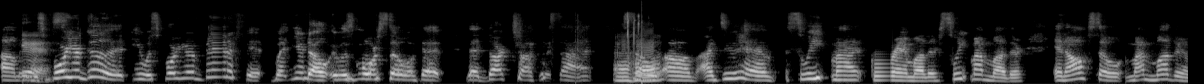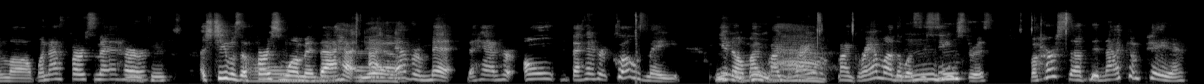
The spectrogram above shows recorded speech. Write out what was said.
Um, yes. It was for your good. It was for your benefit, but you know, it was more so of that that dark chocolate side. Uh-huh. So um, I do have sweet my grandmother, sweet my mother, and also my mother-in-law. When I first met her, mm-hmm. she was the first oh, woman that I had yeah. I ever met that had her own that had her clothes made. You know, my my, wow. grand, my grandmother was mm-hmm. a seamstress, but her stuff did not compare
